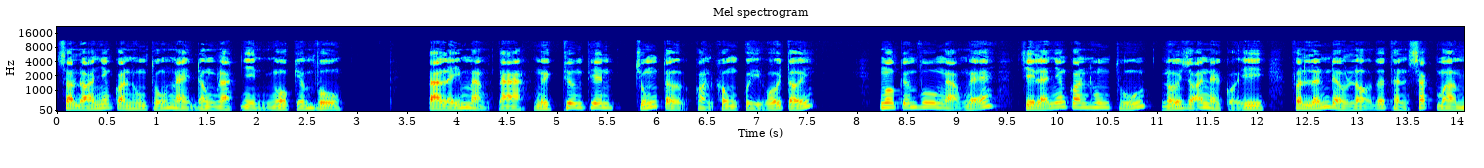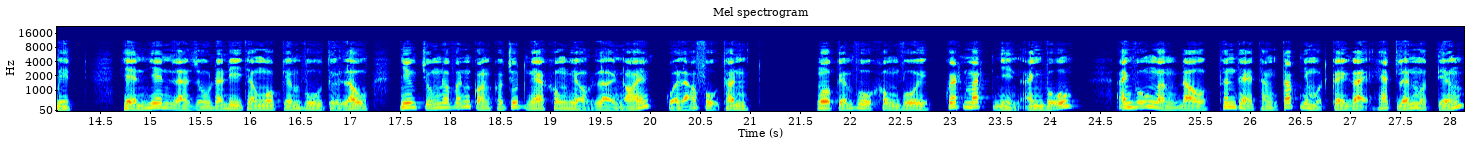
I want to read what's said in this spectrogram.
Sau đó những con hung thú này đồng loạt nhìn ngô kiếm vu. Ta lấy mạng ta, nghịch thương thiên, chúng tử còn không quỷ gối tới. Ngô kiếm vu ngạo nghễ, chỉ là những con hung thú nối dõi này của y, phần lớn đều lộ ra thần sắc mờ mịt. Hiển nhiên là dù đã đi theo ngô kiếm vu từ lâu, nhưng chúng nó vẫn còn có chút nghe không hiểu lời nói của lão phụ thân. Ngô kiếm vu không vui, quét mắt nhìn anh Vũ. Anh Vũ ngẩng đầu, thân thể thẳng tắp như một cây gậy hét lớn một tiếng.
